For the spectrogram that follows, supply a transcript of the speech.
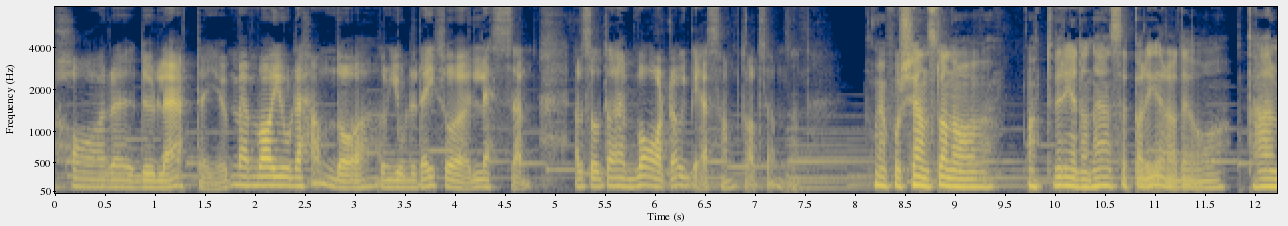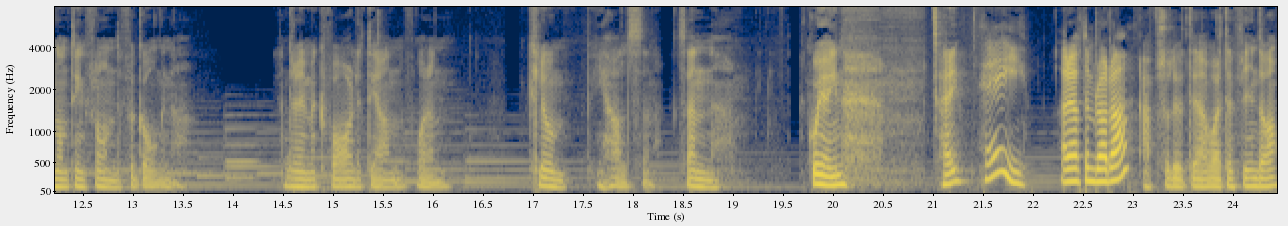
har eh, du lärt dig? Men vad gjorde han då som gjorde dig så ledsen? Alltså den här vardagliga samtalsämnen. Jag får känslan av att vi redan är separerade och att det här är någonting från det förgångna. Jag dröjer mig kvar lite grann, får en klump i halsen. Sen går jag in. Hej! Hej! Har du haft en bra dag? Absolut, det har varit en fin dag.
